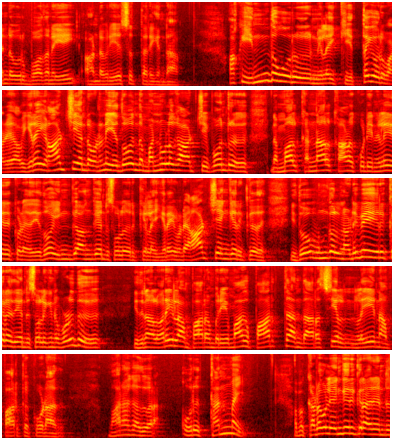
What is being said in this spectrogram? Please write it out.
என்ற ஒரு போதனையை ஆண்டவர் இயேசு தருகின்றார். ஆக இந்த ஒரு நிலைக்கு இத்தகைய ஒரு வழி இறை ஆட்சி என்ற உடனே ஏதோ இந்த மண்ணுலக ஆட்சி போன்று நம்மால் கண்ணால் காணக்கூடிய நிலை இருக்கக்கூடாது ஏதோ இங்கு அங்கு என்று சொல்ல இருக்கல இறைவனுடைய ஆட்சி எங்கே இருக்குது? இதோ உங்கள் நடுவே இருக்கிறது என்று சொல்கின்ற பொழுது இது நாள் வரை நாம் பாரம்பரியமாக பார்த்த அந்த அரசியல் நிலையை நாம் பார்க்கக்கூடாது மாறாக அது ஒரு ஒரு தன்மை. அப்போ கடவுள் எங்கே இருக்கிறார் என்று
